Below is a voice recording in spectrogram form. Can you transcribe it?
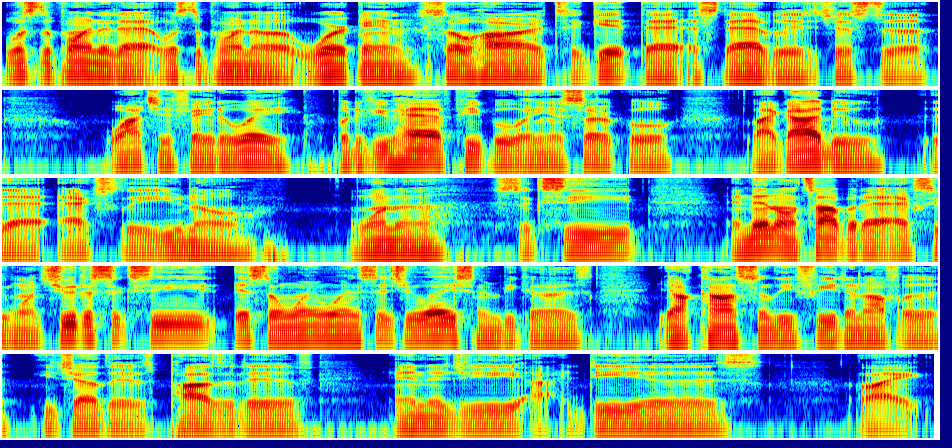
what's the point of that? What's the point of working so hard to get that established just to watch it fade away? But if you have people in your circle like I do that actually, you know, want to succeed and then on top of that actually want you to succeed, it's a win-win situation because y'all constantly feeding off of each other's positive energy, ideas, like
